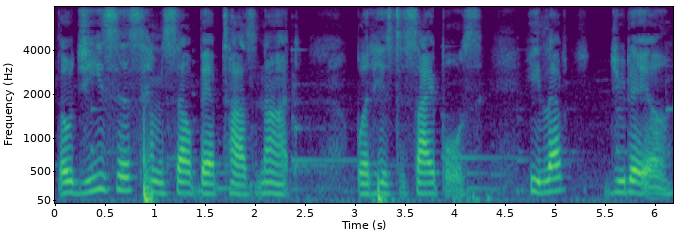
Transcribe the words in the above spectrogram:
though Jesus himself baptized not, but his disciples, he left Judea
